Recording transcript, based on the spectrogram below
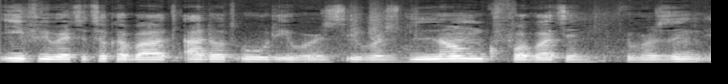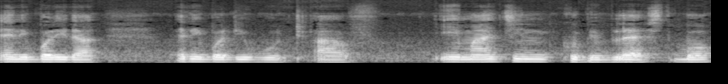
if we were to talk about adulthood, it was it was long forgotten. It wasn't anybody that anybody would have imagined could be blessed. But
